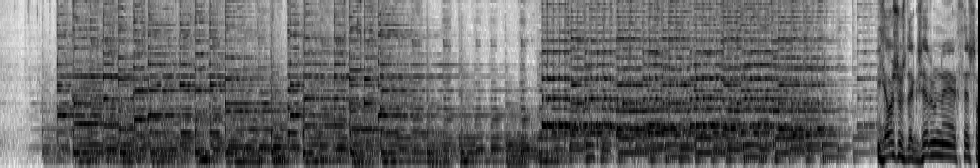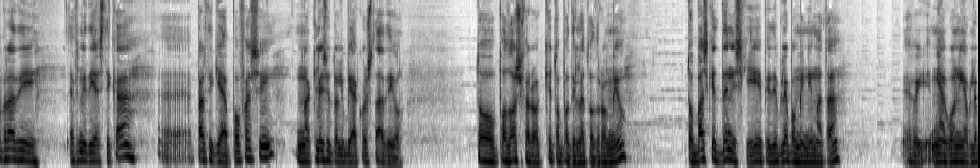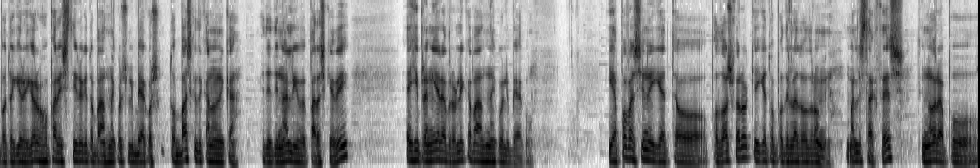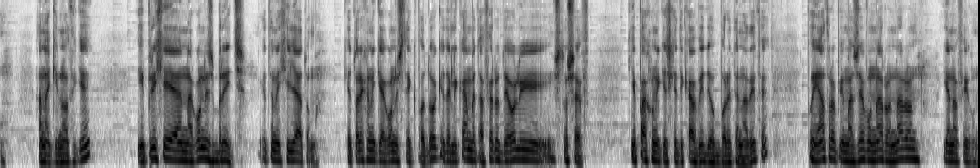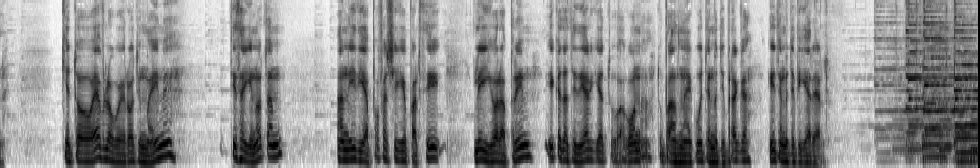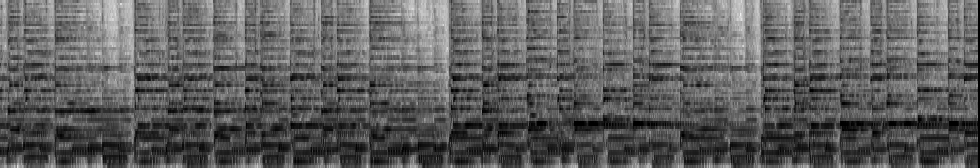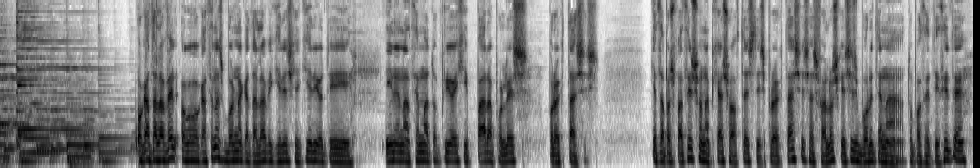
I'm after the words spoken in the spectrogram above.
Για όσους δεν ξέρουν, χθες το βράδυ ευνηδιαστικά ε, πάρθηκε απόφαση να κλείσει το Ολυμπιακό στάδιο το ποδόσφαιρο και το ποδηλατοδρόμιο. Το μπάσκετ δεν ισχύει, επειδή βλέπω μηνύματα. Έχω μια αγωνία, βλέπω τον κύριο Γιώργο, έχω πάρει στήριο και τον Παναθηναϊκός Ολυμπιακός. Το μπάσκετ κανονικά. Γιατί την άλλη Παρασκευή έχει πρεμιέρα Ευρωλίκα Παναθηναϊκού Ολυμπιακού. Η απόφαση είναι για το ποδόσφαιρο και για το ποδηλατοδρόμιο. Μάλιστα, χθες, την ώρα που ανακοινώθηκε, υπήρχε αγώνες bridge. Ήταν χιλιά άτομα. Και τώρα είχαν και αγώνες στα εκποντό και τελικά μεταφέρονται όλοι στο σεφ. Και υπάρχουν και σχετικά βίντεο που μπορείτε να δείτε που οι άνθρωποι μαζεύουν άρον-άρον για να φύγουν. Και το εύλογο ερώτημα είναι τι θα γινόταν αν η ίδια απόφαση είχε πάρθει λίγη ώρα πριν ή κατά τη διάρκεια του αγώνα του Παναθηναϊκού είτε με την Πράγκα είτε με την Πηγαρέλ. Ο καθένας μπορεί να καταλάβει κυρίες και κύριοι ότι είναι ένα θέμα το οποίο έχει πάρα πολλές προεκτάσεις. Και θα προσπαθήσω να πιάσω αυτές τις προεκτάσεις. Ασφαλώς και εσείς μπορείτε να τοποθετηθείτε.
